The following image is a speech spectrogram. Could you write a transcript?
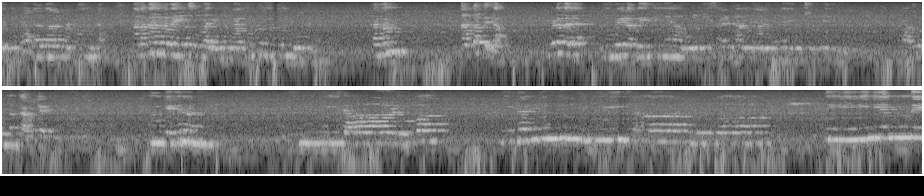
വരുന്നത്. അല്ലാതെ വേറെ കുഴപ്പമൊന്നുമില്ല. നടക്കാനൊക്കെ ഭയങ്കര സുഖമായിരിക്കും. നമ്മൾ അങ്ങോട്ടും ഇങ്ങോട്ടും പോകത്തില്ല. കാരണം തട്ടത്തില്ല. ഇവിടെ വരെ മുംബൈയുടെ ബ്രീത്തിങ് ആണെങ്കിലും ഈ സൈഡിലാണ് ഞാൻ ഇങ്ങനെ ചൊല്ലിയിരിക്കുന്നത് അതുകൊണ്ട് കറക്റ്റായിട്ട് നമുക്ക് എങ്ങനെയാണ് നീരാടുക. നീ എന്തേ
